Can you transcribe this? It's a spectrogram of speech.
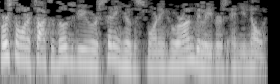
First, I want to talk to those of you who are sitting here this morning who are unbelievers and you know it.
